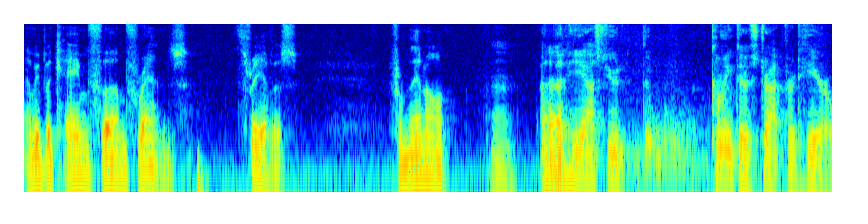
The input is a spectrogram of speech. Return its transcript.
And we became firm friends, three of us, from then on. Hmm. And uh, then he asked you, coming to Stratford here,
